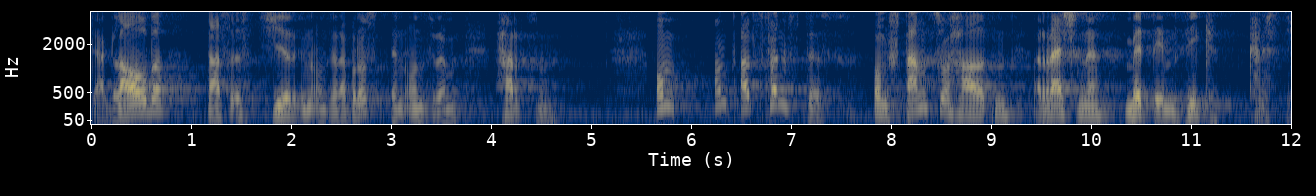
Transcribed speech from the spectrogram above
Der Glaube, das ist hier in unserer Brust, in unserem Herzen. Um, und als fünftes, um standzuhalten, rechne mit dem Sieg Christi.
